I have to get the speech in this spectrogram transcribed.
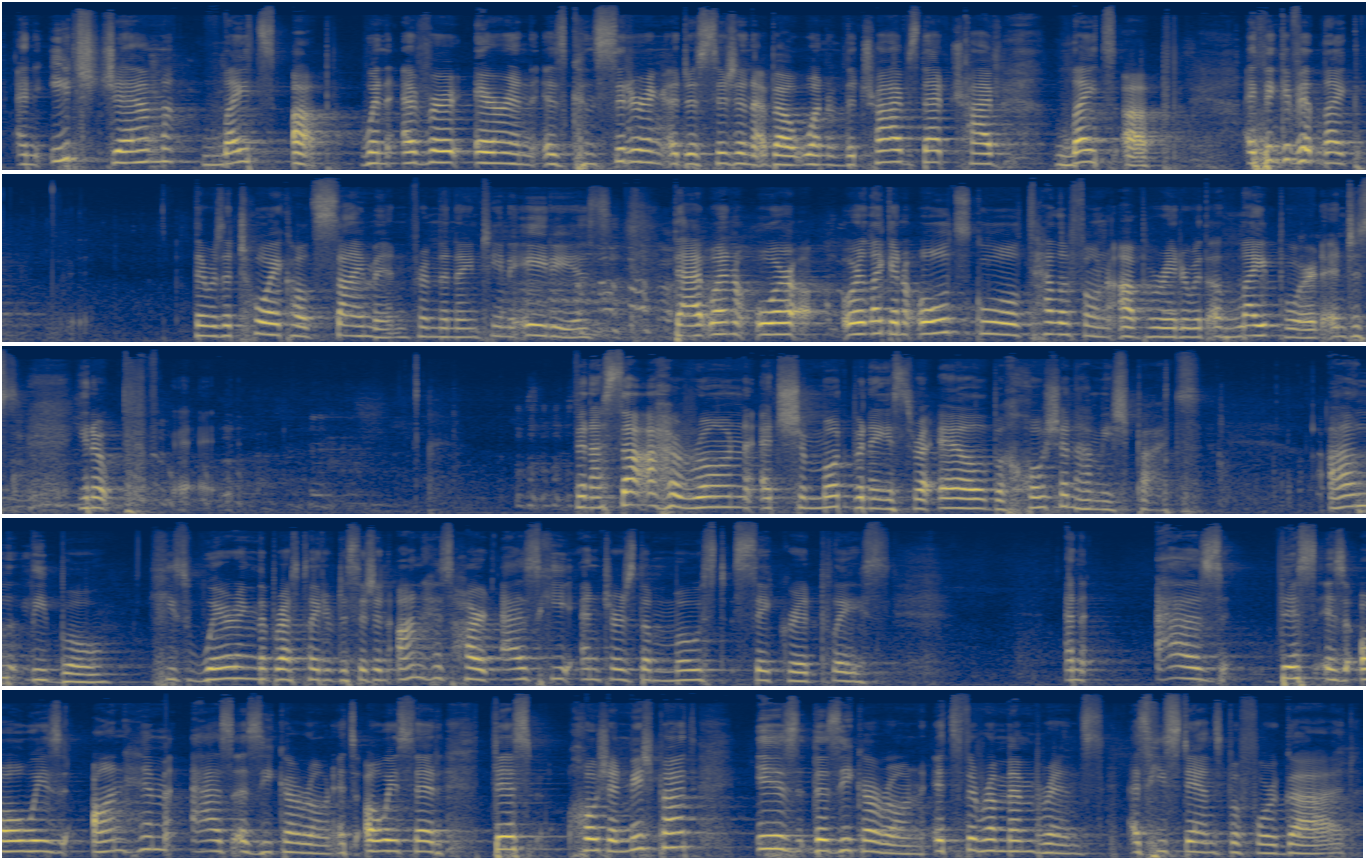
And each gem lights up whenever Aaron is considering a decision about one of the tribes. That tribe lights up. I think of it like there was a toy called Simon from the 1980s. that one, or, or like an old school telephone operator with a light board and just, you know, ונשא אהרון את שמות בני ישראל בחושן המשפט. על ליבו, he's wearing the breastplate of decision on his heart as he enters the most sacred place. And as this is always on him as a zikaron. It's always said, this Choshen Mishpat is the zikaron. It's the remembrance as he stands before God.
